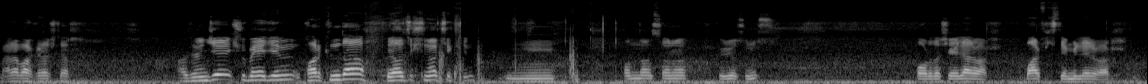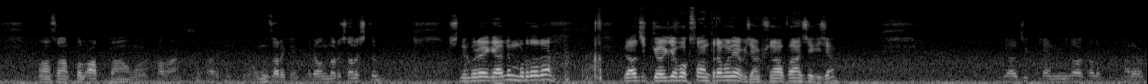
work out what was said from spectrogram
Merhaba arkadaşlar. Az önce şu belediyenin parkında birazcık şınav çektim. Hmm, Ondan sonra görüyorsunuz. Orada şeyler var. Barfix demirleri var. Ondan sonra pull up down falan. Hareketleri, omuz hareketleri. Onları çalıştım. Şimdi buraya geldim. Burada da birazcık gölge boks antrenmanı yapacağım. Şınav falan çekeceğim. Birazcık kendimize bakalım. Hadi bakalım.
